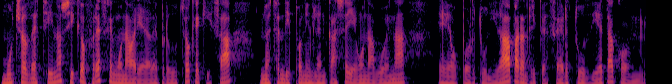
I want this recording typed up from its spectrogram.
Muchos destinos sí que ofrecen una variedad de productos que quizá no estén disponibles en casa y es una buena eh, oportunidad para enriquecer tu dieta con,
